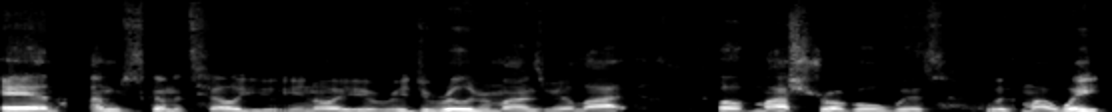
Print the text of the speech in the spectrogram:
And I'm just going to tell you, you know, it, it really reminds me a lot of my struggle with with my weight.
